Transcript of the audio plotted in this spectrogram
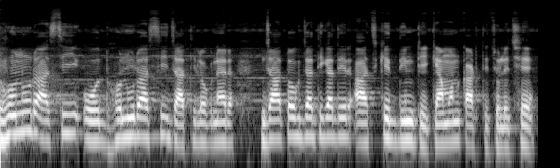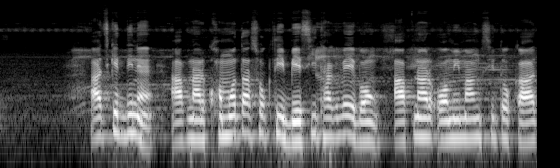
ধনু রাশি ও ধনু রাশি জাতিলগ্নের জাতক জাতিকাদের আজকের দিনটি কেমন কাটতে চলেছে? আজকের দিনে আপনার ক্ষমতা শক্তি বেশি থাকবে এবং আপনার অমীমাংসিত কাজ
